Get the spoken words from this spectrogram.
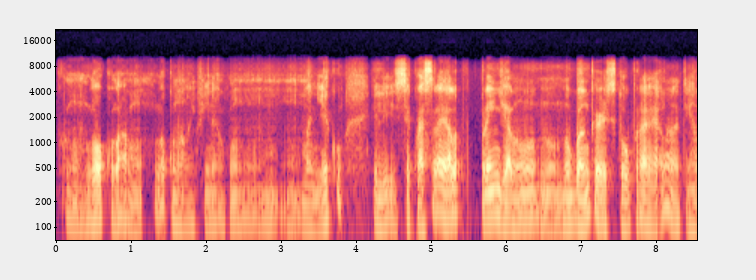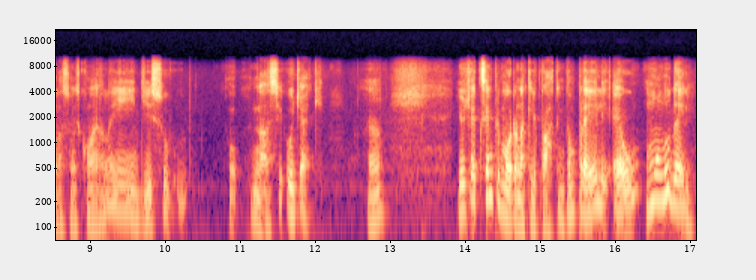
por um louco lá, um louco não, enfim, né, um, um maníaco, ele sequestra ela, prende ela no, no, no bunker, estupra ela, né, tem relações com ela e disso nasce o Jack. Né? E o Jack sempre morou naquele quarto, então para ele é o mundo dele.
